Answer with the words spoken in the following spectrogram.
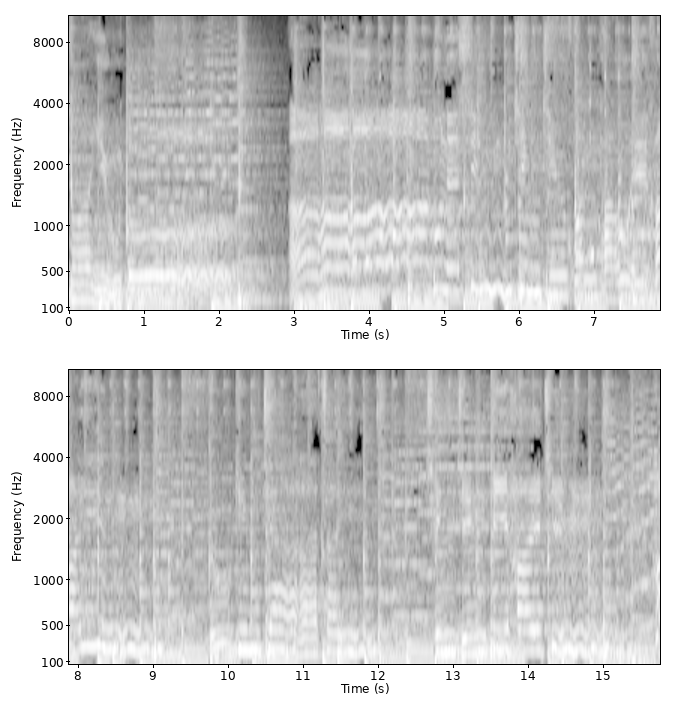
怎样度？亲情比海深。啊，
